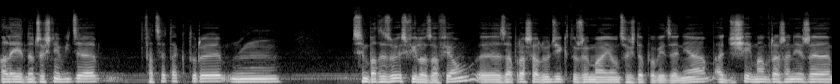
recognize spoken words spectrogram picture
ale jednocześnie widzę faceta, który... Mm, sympatyzuje z filozofią, e, zaprasza ludzi, którzy mają coś do powiedzenia, a dzisiaj mam wrażenie, że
